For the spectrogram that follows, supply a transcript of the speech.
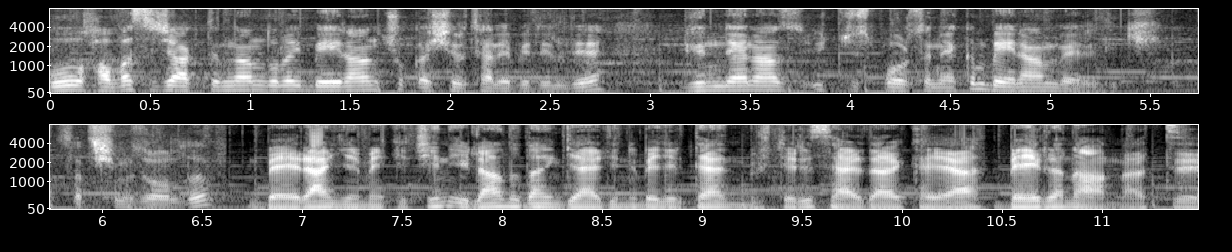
Bu hava sıcaklığından dolayı beyran çok aşırı talep edildi. Günde en az 300 porsiyona yakın beyran verirdik. Satışımız oldu. Beyran yemek için İrlanda'dan geldiğini belirten müşteri Serdar Kaya, Beyran'ı anlattı.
